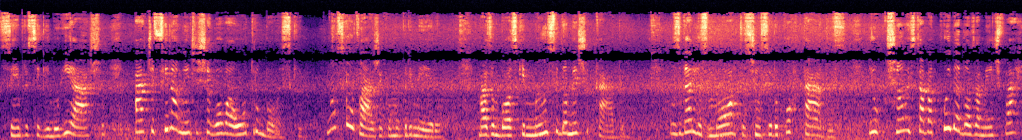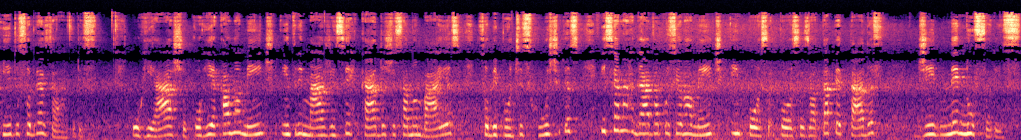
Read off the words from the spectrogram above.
sempre seguindo o riacho, Patti finalmente chegou a outro bosque. Não selvagem como o primeiro, mas um bosque manso e domesticado. Os galhos mortos tinham sido cortados e o chão estava cuidadosamente varrido sobre as árvores. O riacho corria calmamente entre margens cercadas de samambaias, sob pontes rústicas, e se alargava ocasionalmente em poças atapetadas de nenúfares.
